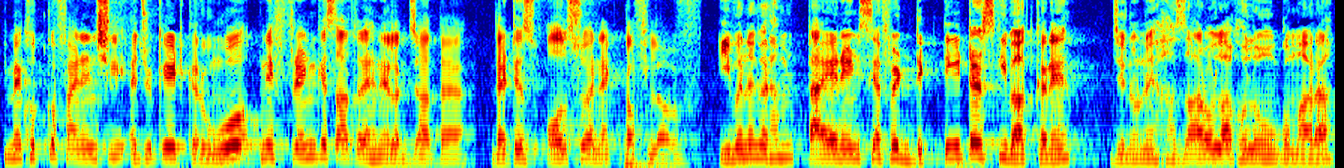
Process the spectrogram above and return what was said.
कि मैं खुद को फाइनेंशियली एजुकेट करूँ, वो अपने फ्रेंड के साथ रहने लग जाता है। That is also an act of love even अगर हम टायरेंट्स या फिर डिक्टेटर्स की बात करें, जिन्होंने हज़ारों लाखों लोगों को मारा,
